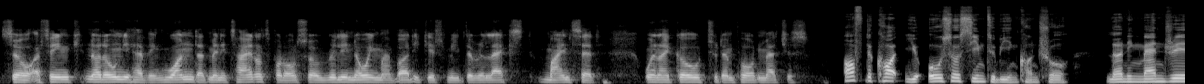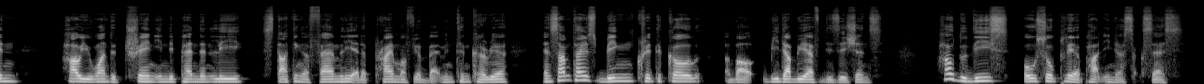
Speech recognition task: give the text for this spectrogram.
So I think not only having won that many titles, but also really knowing my body gives me the relaxed mindset when I go to the important matches. Off the court, you also seem to be in control, learning Mandarin, how you want to train independently, starting a family at the prime of your badminton career, and sometimes being critical about BWF decisions. How do these also play a part in your success?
